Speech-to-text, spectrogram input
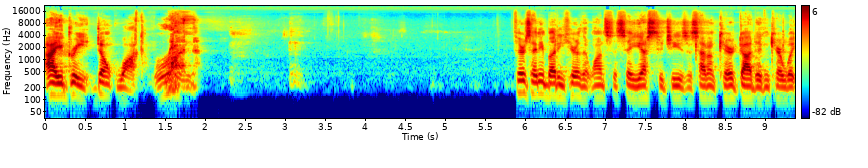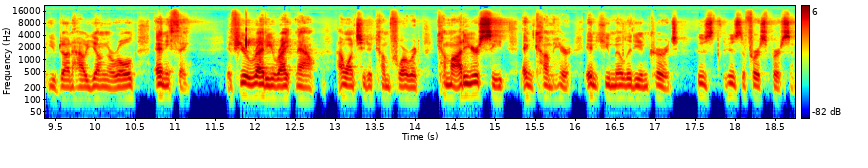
I agree. Don't walk, run. If there's anybody here that wants to say yes to Jesus, I don't care. God didn't care what you've done, how young or old, anything. If you're ready right now, I want you to come forward, come out of your seat, and come here in humility and courage. Who's, who's the first person?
